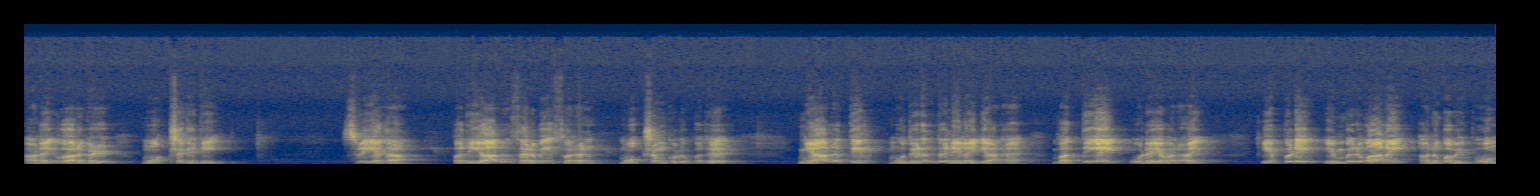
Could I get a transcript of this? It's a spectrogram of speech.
அடைவார்கள் மோட்சகதி. ஸ்ரீயகா பதியான சர்வேஸ்வரன் மோட்சம் கொடுப்பது ஞானத்தின் முதிர்ந்த நிலையான பக்தியை உடையவராய் எப்படி எம்பெருமானை அனுபவிப்போம்?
